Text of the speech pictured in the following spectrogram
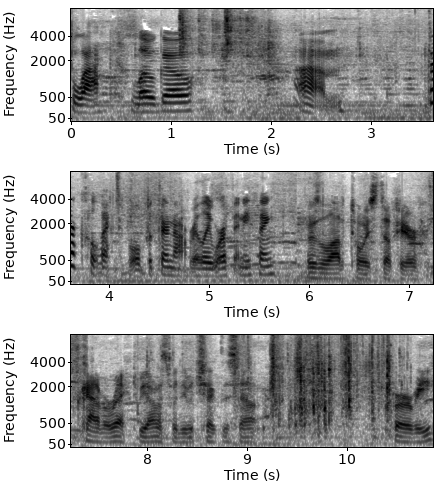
black logo. Um, they're collectible, but they're not really worth anything. There's a lot of toy stuff here. It's kind of a wreck, to be honest with you, but check this out. Furby,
